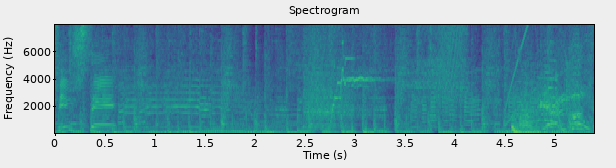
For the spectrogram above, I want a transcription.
選手制。やるぞ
